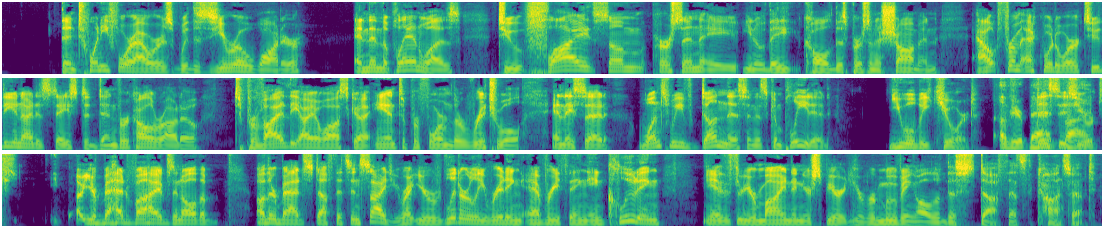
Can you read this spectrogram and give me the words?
Then 24 hours with zero water. And then the plan was to fly some person, a you know, they called this person a shaman, out from Ecuador to the United States to Denver, Colorado, to provide the ayahuasca and to perform the ritual. And they said, once we've done this and it's completed, you will be cured. Of your bad this is your vibes. Your bad vibes and all the other bad stuff that's inside you, right? You're literally ridding everything, including you know, through your mind and your spirit. You're removing all of this stuff. That's the concept.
